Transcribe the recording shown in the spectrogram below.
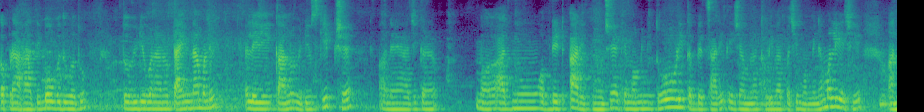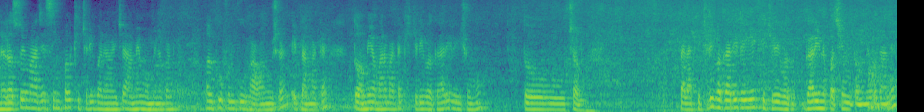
કપડાં, હાથી બહુ બધું હતું. તો વીડિયો બનાવવાનો ટાઈમ ના મળ્યો એટલે કાલનો વીડિયો સ્કીપ છે. અને આજે આજનું અપડેટ આ રીતનું છે કે મમ્મીની થોડી તબિયત સારી થઈ છે. હમણાં થોડી વાર પછી મમ્મીને મળીએ છીએ. અને રસોઈમાં આજે સિમ્પલ ખીચડી બનાવવાની છે. આમે મમ્મીને પણ હલકું ફૂલકું ખાવાનું છે એટલા માટે. તો અમે અમારા માટે ખીચડી વઘારી રહી છું હું. તો ચલો. પહેલાં ખીચડી વઘારી લઈએ. ખીચડી વઘારીને પછી હું તમને બધાને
